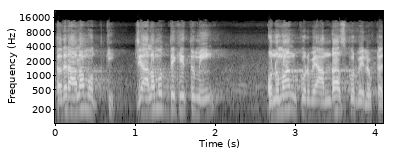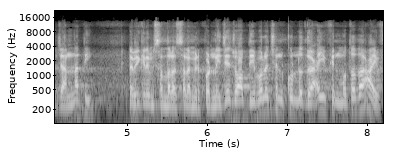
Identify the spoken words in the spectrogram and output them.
তাদের আলামত কি? যে আলামত দেখে তুমি অনুমান করবে, আন্দাজ করবে লোকটা জান্নাতি। নবী করিম সাল্লাহ সাল্লামের পর নিজে জবাব দিয়ে বলেছেন, কুল্লু দাইফিন মোতাদা আইফ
